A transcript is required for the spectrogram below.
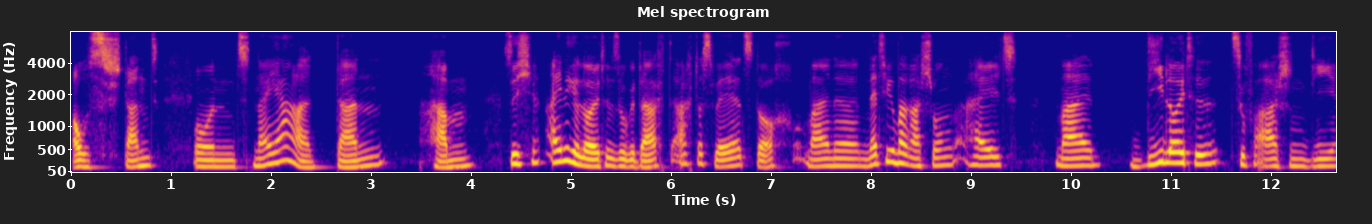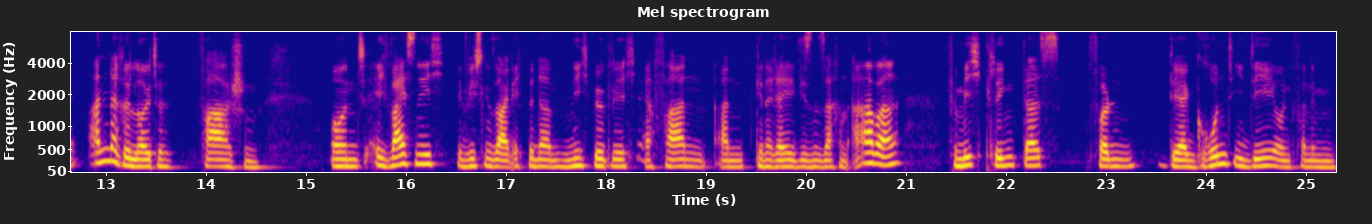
Ausstand. Und naja, dann haben sich einige Leute so gedacht, ach, das wäre jetzt doch mal eine nette Überraschung, halt mal die Leute zu verarschen, die andere Leute verarschen. Und ich weiß nicht, wie schon gesagt, ich bin da nicht wirklich erfahren an generell diesen Sachen, aber für mich klingt das von der Grundidee und von dem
